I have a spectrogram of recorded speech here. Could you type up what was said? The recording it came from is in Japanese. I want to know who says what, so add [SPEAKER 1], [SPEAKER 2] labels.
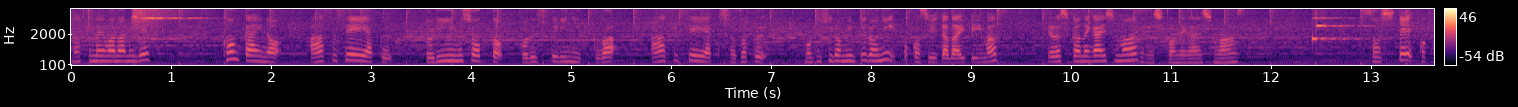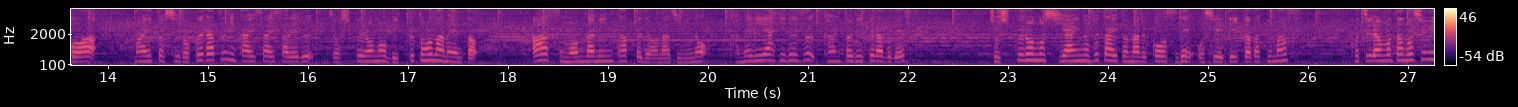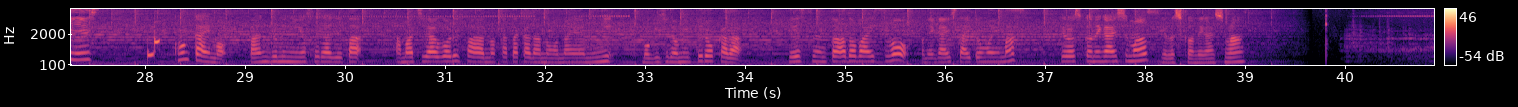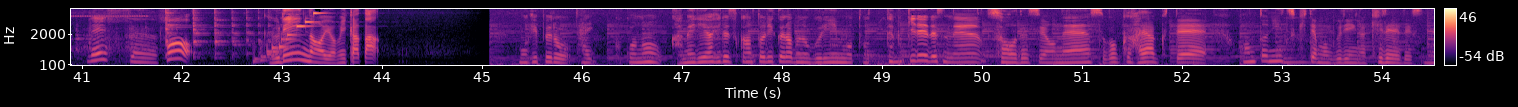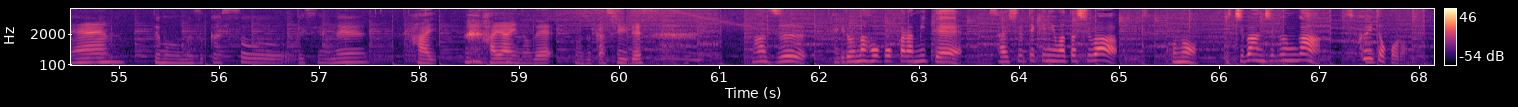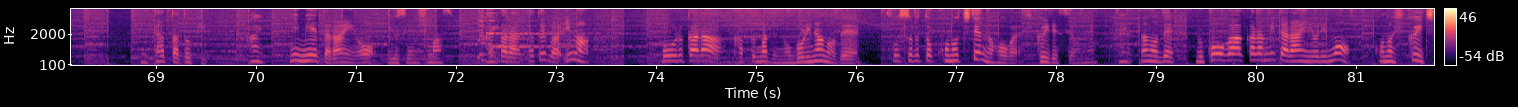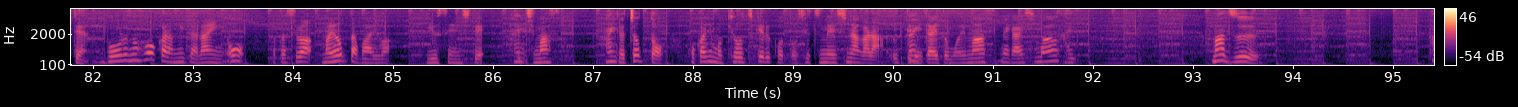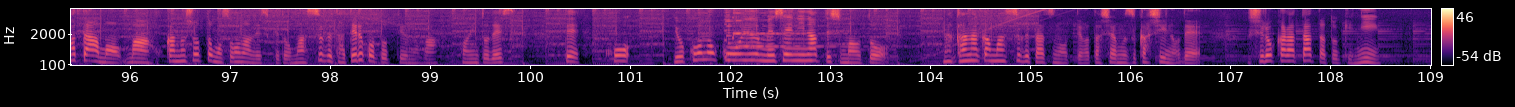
[SPEAKER 1] 夏目まなみです。今回のアース製薬ドリームショットゴルフクリニックはアース製薬所属茂木ひろみプロにお越しいただいています。よろしくお願いします。
[SPEAKER 2] よろしくお願いします。
[SPEAKER 1] そしてここは毎年6月に開催される女子プロのビッグトーナメントアースモンダミンカップでおなじみのカメリアヒルズカントリークラブです。女子プロの試合の舞台となるコースで教えていただきます。こちらも楽しみです今回も番組に寄せられたアマチュアゴルファーの方からのお悩みに茂木ひろみプロからレッスンとアドバイスをお願いしたいと思います。よろしくお願いします。
[SPEAKER 2] よろしくお願いします。
[SPEAKER 1] レッスン4
[SPEAKER 2] グリーンの読み方。
[SPEAKER 1] 茂木プロ
[SPEAKER 2] はい。
[SPEAKER 1] ここのカメリアヒルズカントリークラブのグリーンもとっても綺麗ですね。
[SPEAKER 2] そうですよね。すごく速くて本当にいつ来てもグリーンが綺麗ですね、
[SPEAKER 1] でも難しそうですよね
[SPEAKER 2] はい。速いので難しいです。まず、い、ろんな方向から見て最終的に私はこの一番自分が低いところに立った時
[SPEAKER 1] はい。
[SPEAKER 2] に見えたラインを優先します、だから例えば今ボールからカップまで上りなのでそうするとこの地点の方が低いですよね、
[SPEAKER 1] はい。
[SPEAKER 2] なので向こう側から見たラインよりもこの低い地点ボールの方から見たラインを私は迷った場合は優先して打ちます、
[SPEAKER 1] はい
[SPEAKER 2] じゃあちょっと他にも気をつけることを説明しながら打ってみたいと思います、
[SPEAKER 1] お願いします、
[SPEAKER 2] はい。まずパターもまあ他のショットもそうなんですけどまっすぐ立てることっていうのがポイントです。でこう横のこういう目線になってしまうとなかなかまっすぐ立つのって私は難しいので後ろから立った時に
